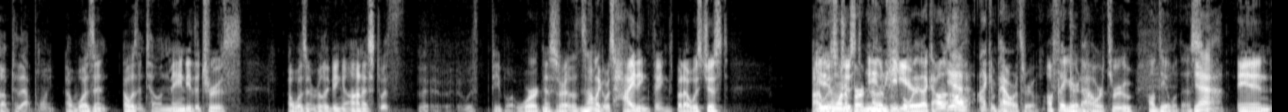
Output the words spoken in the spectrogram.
up to that point. I wasn't I wasn't telling Mandy the truth. I wasn't really being honest with with people at work necessarily. It's not like I was hiding things, but I was just I You didn't want to burden other people. here. You're like, I'll, yeah, I'll, I can power through. I'll figure it out. power through. I'll deal with this. Yeah. And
